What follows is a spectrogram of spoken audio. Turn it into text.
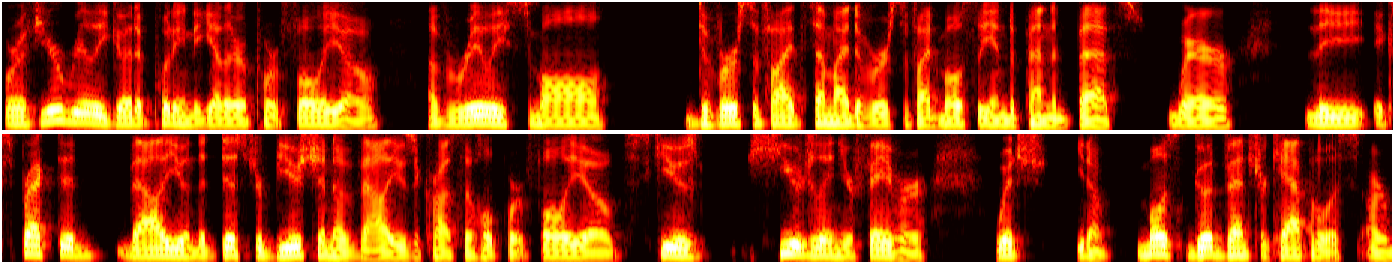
or if you're really good at putting together a portfolio of really small, diversified, semi-diversified, mostly independent bets, where the expected value and the distribution of values across the whole portfolio skews hugely in your favor, which you know most good venture capitalists are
